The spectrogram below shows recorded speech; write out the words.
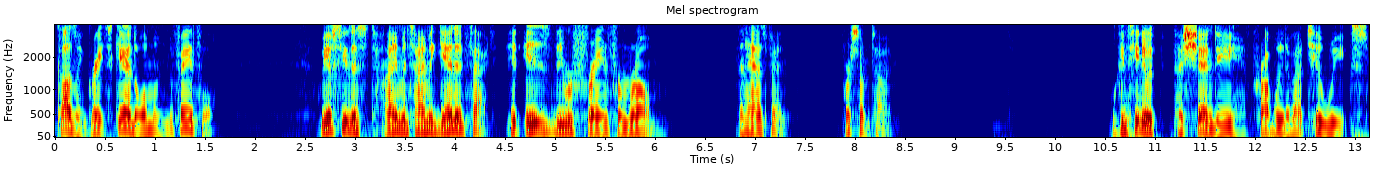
causing great scandal among the faithful. We have seen this time and time again, in fact. It is the refrain from Rome, and has been for some time. We'll continue with Pascendi probably in about two weeks.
